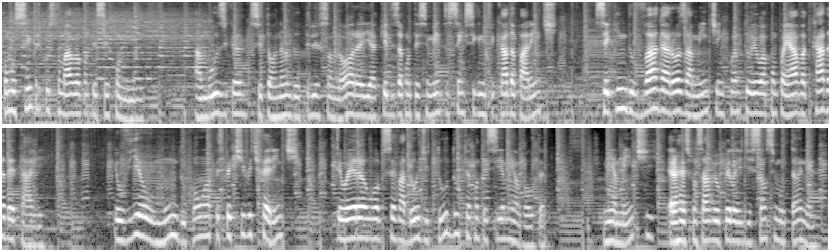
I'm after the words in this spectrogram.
como sempre costumava acontecer comigo. A música se tornando trilha sonora e aqueles acontecimentos sem significado aparente seguindo vagarosamente enquanto eu acompanhava cada detalhe. Eu via o mundo com uma perspectiva diferente. Eu era o observador de tudo o que acontecia à minha volta. Minha mente era responsável pela edição simultânea.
